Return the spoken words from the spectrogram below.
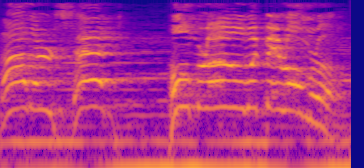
fathers said, home rule would be Rome rule.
